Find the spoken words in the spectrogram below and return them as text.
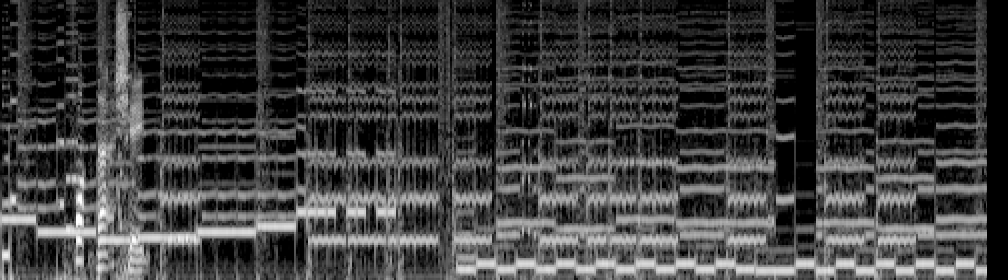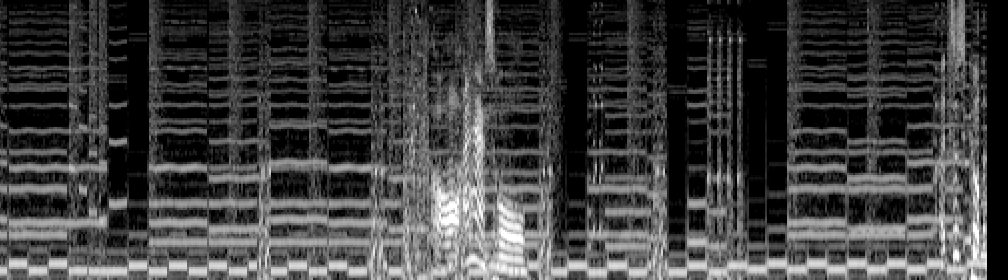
go. Fuck that shit. Asshole! I just got a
